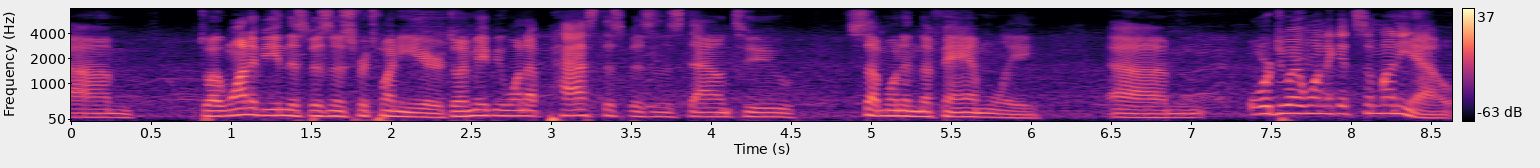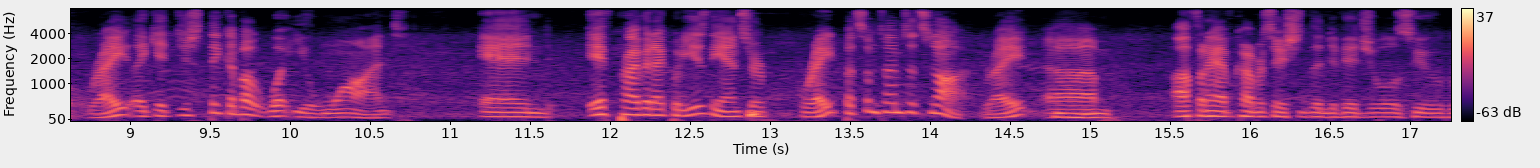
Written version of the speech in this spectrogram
Um, do I want to be in this business for 20 years? Do I maybe want to pass this business down to someone in the family? Um, or do I want to get some money out, right? Like, it, just think about what you want. And if private equity is the answer, great, but sometimes it's not, right? Mhm. Um, often I have conversations with individuals who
